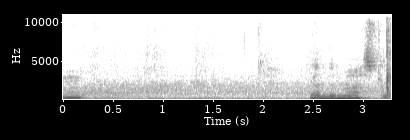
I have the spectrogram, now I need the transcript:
Okay. And the master.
